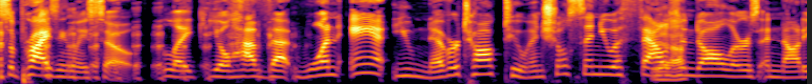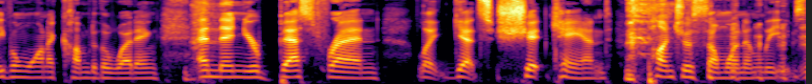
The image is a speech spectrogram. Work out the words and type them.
Surprisingly so. Like you'll have that one aunt you never talk to, and she'll send you a thousand dollars and not even want to come to the wedding. And then your best friend like gets shit canned, punches someone, and leaves.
